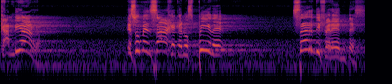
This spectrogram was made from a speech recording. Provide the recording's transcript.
cambiar. Es un mensaje que nos pide ser diferentes.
